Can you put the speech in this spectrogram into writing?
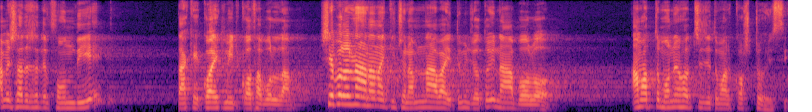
আমি সাথে সাথে ফোন দিয়ে তাকে কয়েক মিনিট কথা বললাম। সে বলে, না না না, কিছু না। না, ভাই, তুমি যতই না বলো, আমার তো মনে হচ্ছে যে তোমার কষ্ট হয়েছে।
